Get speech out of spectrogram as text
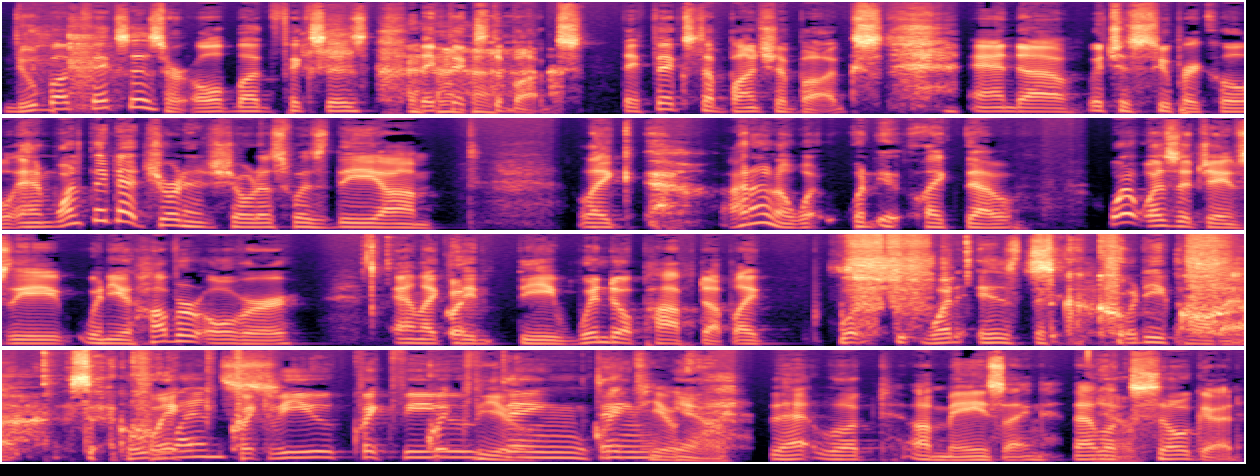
new bug fixes or old bug fixes. They fixed the bugs. They fixed a bunch of bugs, and uh, which is super cool. And one thing that Jordan showed us was the um, like I don't know what what it- like the what was it, James? The when you hover over and like the, the window popped up, like what what is the what do you call that? It's a Code quick lens? quick view, quick view, Quick view. thing, Quick thing. view. Yeah, That looked amazing. That Yeah. looked so good.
